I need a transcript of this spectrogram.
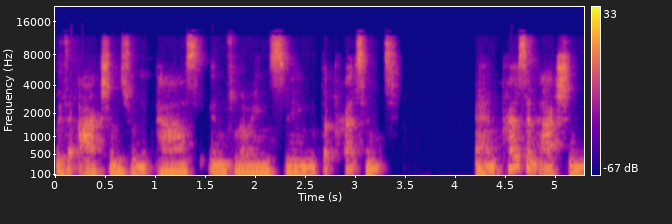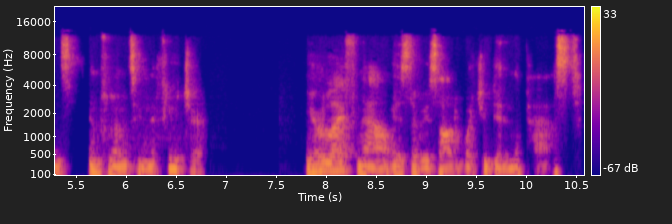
with actions from the past influencing the present and present actions influencing the future. Your life now is the result of what you did in the past,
